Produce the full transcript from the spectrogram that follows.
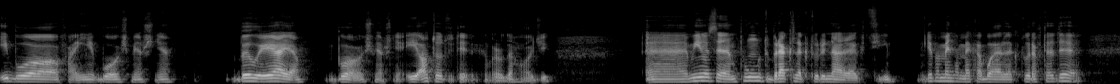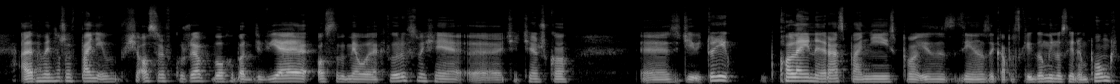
I było fajnie, było śmiesznie. Były jaja, było śmiesznie. I o to tutaj tak naprawdę chodzi. E, minus jeden punkt, brak lektury na lekcji. Nie pamiętam jaka była lektura wtedy, ale pamiętam, że w pani się ostro wkurzyła, bo chyba dwie osoby miały lektury. W sumie się e, ciężko e, zdziwić. Tutaj kolejny raz pani z, z języka polskiego, minus jeden punkt.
